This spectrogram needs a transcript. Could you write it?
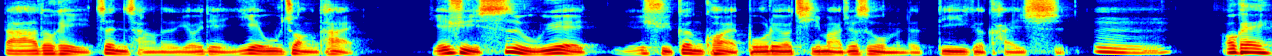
大家都可以正常的有一点业务状态。也许四五月，也许更快，博流起码就是我们的第一个开始。嗯 OK，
